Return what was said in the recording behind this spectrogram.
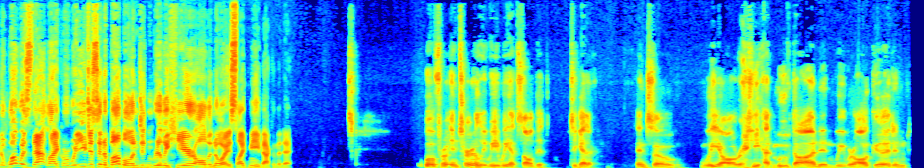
You know, what was that like, or were you just in a bubble and didn't really hear all the noise like me back in the day? Well, from internally, we we had solved it together, and so we already had moved on, and we were all good, and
